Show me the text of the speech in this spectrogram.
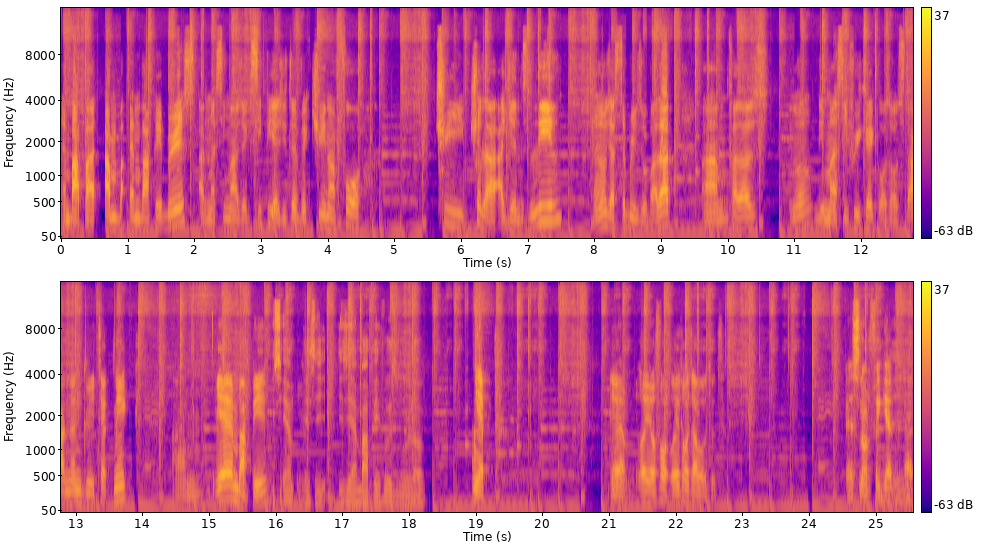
Mbappe Mb- Mbappe brace and Messi Magic CPSG to victory in a four three thriller against Lille. You know, just to breeze over that. Um fellas, you know, the Messi free kick was outstanding, great technique. Um yeah, Mbappe. You see, you see, you see Mbappe first goal. Yep. Yeah, what your thought, what you thought about it? Let's not forget that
